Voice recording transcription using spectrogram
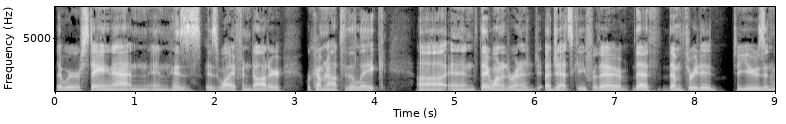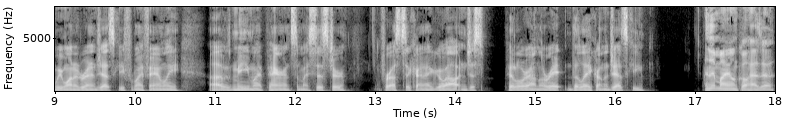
that we were staying at, and, and his his wife and daughter were coming out to the lake, uh, and they wanted to rent a, a jet ski for their, their them three to to use, and we wanted to rent a jet ski for my family. Uh, it was me, my parents, and my sister for us to kind of go out and just piddle around the ra- the lake on the jet ski. And then my uncle has a,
